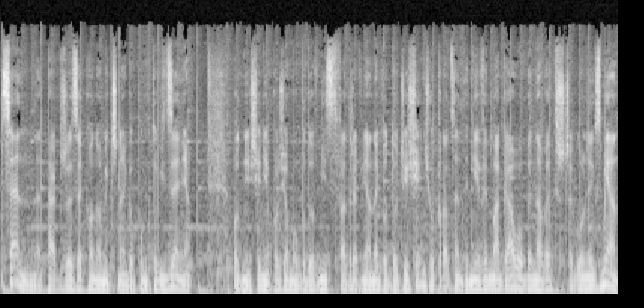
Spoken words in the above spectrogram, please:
cenne, także z ekonomicznego punktu widzenia. Podniesienie poziomu budownictwa drewnianego do 10% nie wymagałoby nawet szczególnych zmian.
